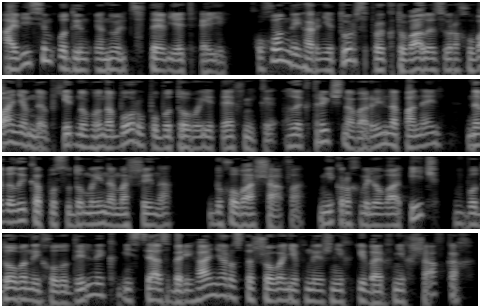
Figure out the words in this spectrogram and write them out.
а 81 e 09 a Кухонний гарнітур спроектували з урахуванням необхідного набору побутової техніки, електрична варильна панель, невелика посудомийна машина, духова шафа, мікрохвильова піч, вбудований холодильник, місця зберігання розташовані в нижніх і верхніх шафках.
